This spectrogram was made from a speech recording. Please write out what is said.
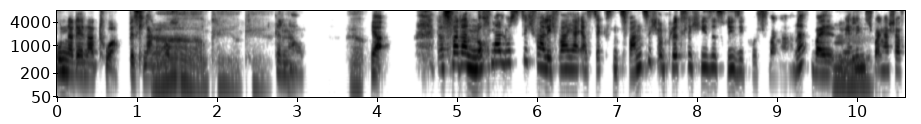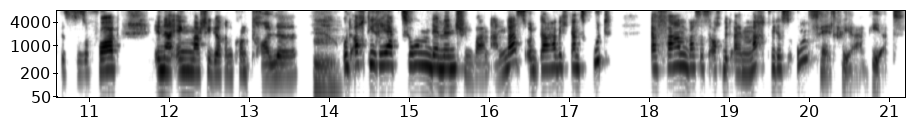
Wunder der Natur bislang ah, noch. Ah, okay, okay. Genau. Ja. ja. Das war dann nochmal lustig, weil ich war ja erst 26 und plötzlich hieß es Risikoschwanger, ne? weil mhm. Mehrlingsschwangerschaft bist du sofort in einer engmaschigeren Kontrolle. Mhm. Und auch die Reaktionen der Menschen waren anders. Und da habe ich ganz gut erfahren, was es auch mit einem macht, wie das Umfeld reagiert.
